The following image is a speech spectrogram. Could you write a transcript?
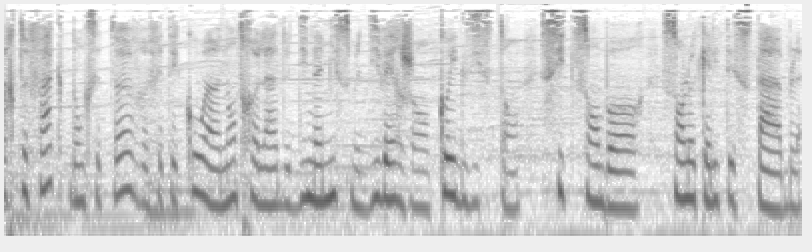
Artefact, donc cette œuvre, fait écho à un entrelac de dynamismes divergents, coexistants, sites sans bord, sans localité stable,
